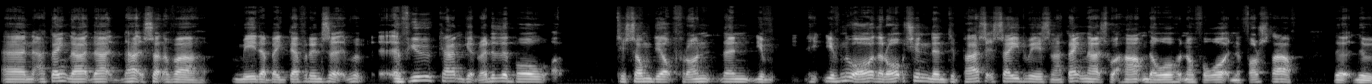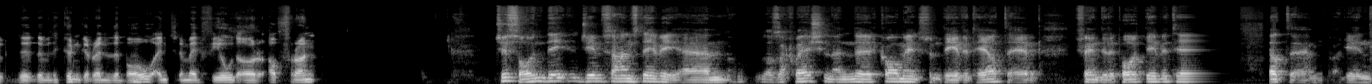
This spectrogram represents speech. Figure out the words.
And I think that that that sort of a made a big difference. If you can't get rid of the ball to somebody up front, then you've you've no other option than to pass it sideways. And I think that's what happened a lot, an awful lot in the first half. The, the, the, the they couldn't get rid of the ball into the midfield or up front. Just on James Sands, Davy, um, there's a question in the comments from David Hurd, um, friend of the pod, David Hurd um, again,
